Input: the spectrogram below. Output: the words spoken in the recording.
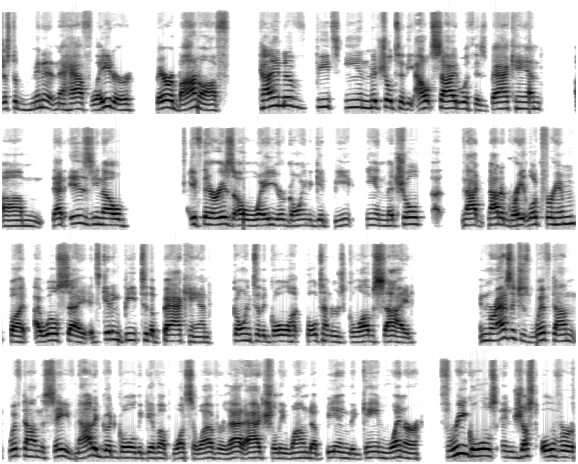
just a minute and a half later, Barabanov kind of beats Ian Mitchell to the outside with his backhand. Um, that is, you know, if there is a way you're going to get beat, Ian Mitchell, uh, not not a great look for him, but I will say it's getting beat to the backhand, going to the goal goaltender's glove side. And Mrazek just whiffed on whiffed on the save. Not a good goal to give up whatsoever. That actually wound up being the game winner. Three goals in just over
